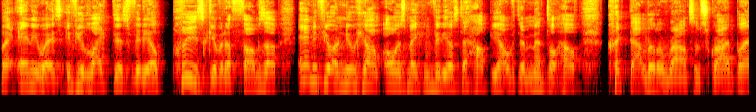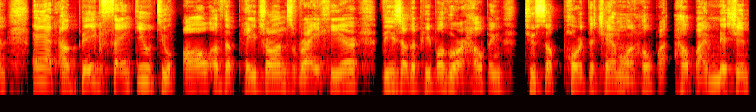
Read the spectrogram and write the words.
But anyways, if you like this video, please give it a thumbs up. And if you're new here, I'm always making videos to help you out with your mental health. Click that little round subscribe button. And a big thank you to all of the patrons right here. These are the people who are helping to support the channel and help, help my mission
